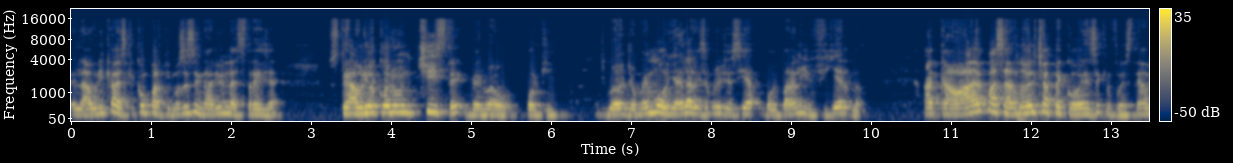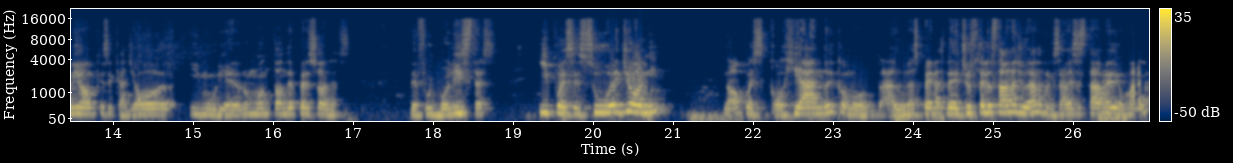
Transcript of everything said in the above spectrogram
la única vez que compartimos escenario en La Estrella, usted abrió con un chiste, de nuevo, porque yo me moría de la risa, pero yo decía, voy para el infierno. Acaba de pasar lo del Chapecoense, que fue este avión que se cayó y murieron un montón de personas, de futbolistas, y pues se sube Johnny, no, pues cojeando y como a duras penas. De hecho, usted lo estaban ayudando porque esa vez estaba medio mal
